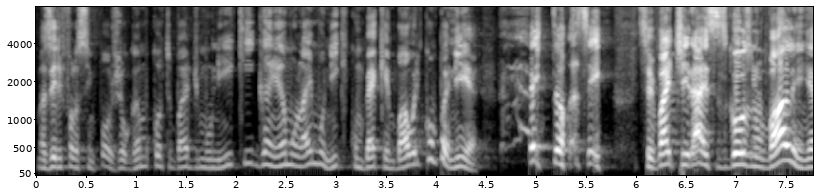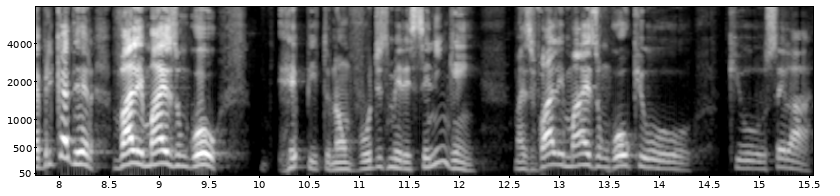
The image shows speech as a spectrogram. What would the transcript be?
Mas ele falou assim: pô, jogamos contra o Bayern de Munique e ganhamos lá em Munique com Beckenbauer e companhia. então, assim, você vai tirar esses gols não valem? É brincadeira. Vale mais um gol. Repito, não vou desmerecer ninguém, mas vale mais um gol que o, que o sei lá,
